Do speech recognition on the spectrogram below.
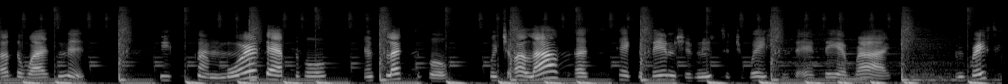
otherwise missed. We become more adaptable and flexible, which allows us to take advantage of new situations as they arise. Embracing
